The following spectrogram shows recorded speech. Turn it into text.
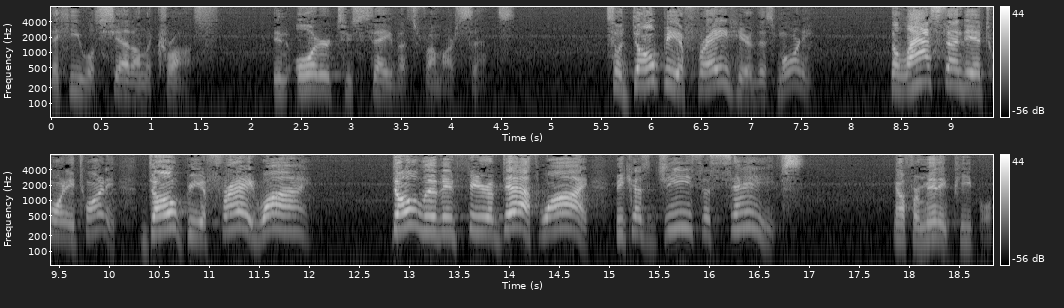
that he will shed on the cross in order to save us from our sins. So don't be afraid here this morning. The last Sunday of 2020. Don't be afraid. Why? Don't live in fear of death. Why? Because Jesus saves. Now, for many people,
